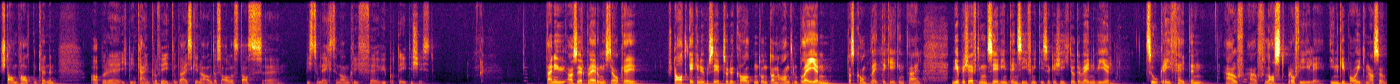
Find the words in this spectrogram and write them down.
standhalten können. Aber äh, ich bin kein Prophet und weiß genau, dass alles das äh, bis zum nächsten Angriff äh, hypothetisch ist. Deine also Erklärung ist ja okay, Staat gegenüber sehr zurückhaltend und dann anderen Playern das komplette Gegenteil. Wir beschäftigen uns sehr intensiv mit dieser Geschichte oder wenn wir Zugriff hätten auf, auf Lastprofile in Gebäuden, also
